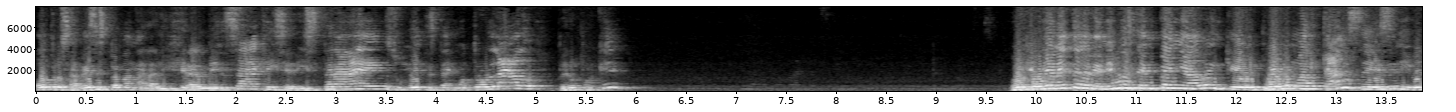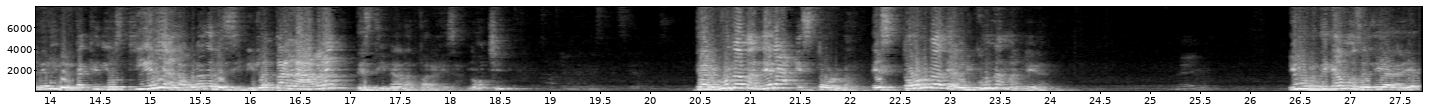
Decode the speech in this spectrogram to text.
otros a veces toman a la ligera el mensaje y se distraen, su mente está en otro lado. ¿Pero por qué? Porque obviamente el enemigo está empeñado en que el pueblo no alcance ese nivel de libertad que Dios quiere a la hora de recibir la palabra destinada para esa noche. De alguna manera estorba, estorba de alguna manera. Y lo platicamos el día de ayer,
